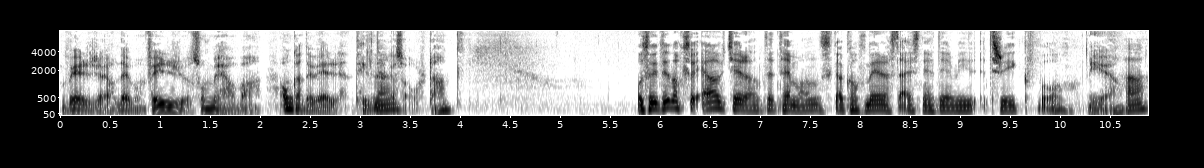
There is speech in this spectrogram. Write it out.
värre av det var förr och som jag var ångande värre till det så hårt. Och så är det också avgörande att man ska konfirmera sig när det är vi trygg på. Ja. Ja,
